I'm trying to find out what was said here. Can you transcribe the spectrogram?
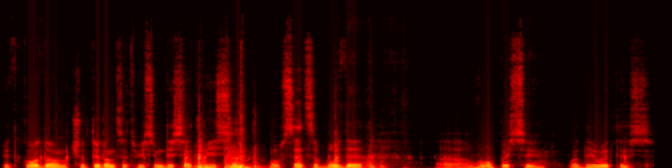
під кодом 1488. Ну, все це буде в описі. Подивитесь.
